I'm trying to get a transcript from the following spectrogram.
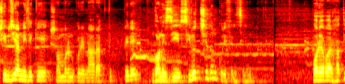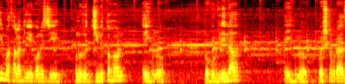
শিবজি আর নিজেকে সম্বরণ করে না রাখতে পেরে গণেশজির শিরচ্ছেদন করে ফেলেছিলেন। পরে আবার হাতির মাথা লাগিয়ে গণেশজি পুনরুজ্জীবিত হন। এই হলো প্রভুর লীলা, এই হলো বৈষ্ণবরাজ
